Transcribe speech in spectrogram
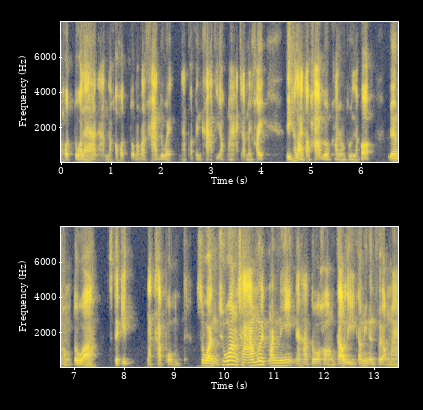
นหดตัวแล้วนะครับแล้วก็หดตัวมากกว่าคาดด้วยนะครับก็เป็นขาที่ออกมาอาจจะไม่ค่อยดีเท่าไหร่ต่อภาพรวมการลงทุน แล้วก็เรื่องของตัวเศรษฐกิจนะครับผมส่วนช่วงเช้ามืดวันนี้นะครับตัวของเกาหลีก็มีเงินเฟ้อออกมา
